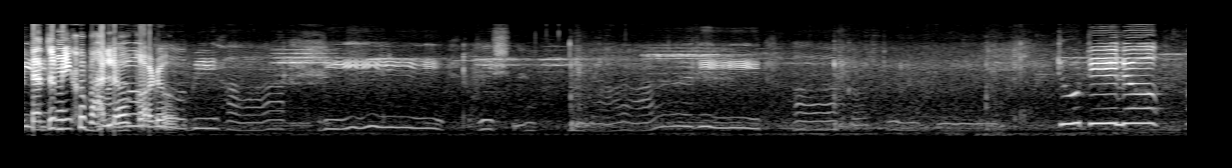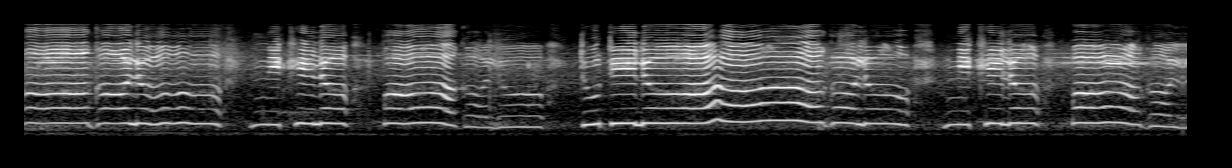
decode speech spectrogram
এটা তুমি খুব ভালো করো। কৃষ্ণ টুটিল আগল নিখিল পাগল। টুটিল আগল, নিখিল পাগল।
